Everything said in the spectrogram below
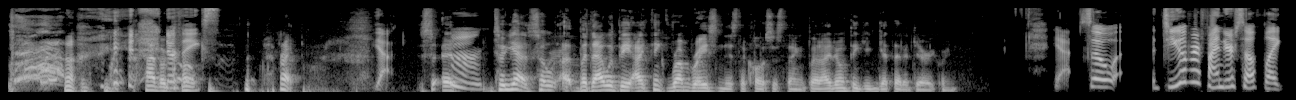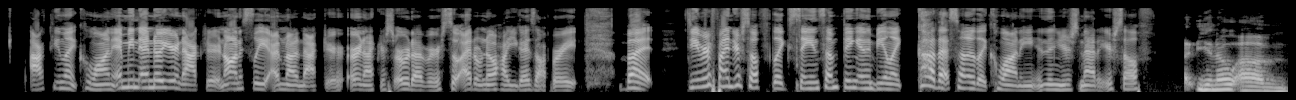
have a no cro- thanks. right? Yeah. So, uh, Hmm. so yeah, so uh, but that would be. I think rum raisin is the closest thing, but I don't think you can get that at Dairy Queen. Yeah. So, do you ever find yourself like acting like Kalani? I mean, I know you're an actor, and honestly, I'm not an actor or an actress or whatever, so I don't know how you guys operate. But do you ever find yourself like saying something and then being like, "God, that sounded like Kalani," and then you're just mad at yourself? You know, um,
